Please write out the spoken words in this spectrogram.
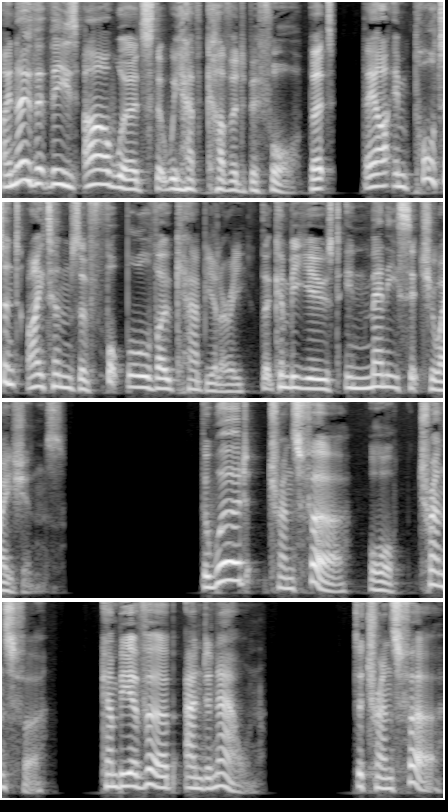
I know that these are words that we have covered before, but they are important items of football vocabulary that can be used in many situations. The word transfer or transfer can be a verb and a noun. To transfer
